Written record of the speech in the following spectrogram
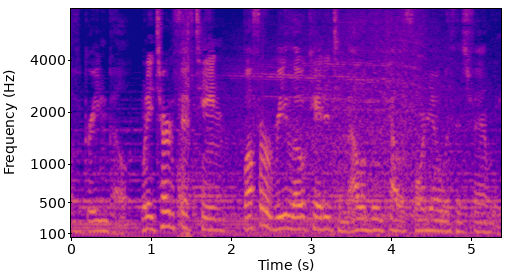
of green belt. When he turned 15, Buffer relocated to Malibu, California with his family.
